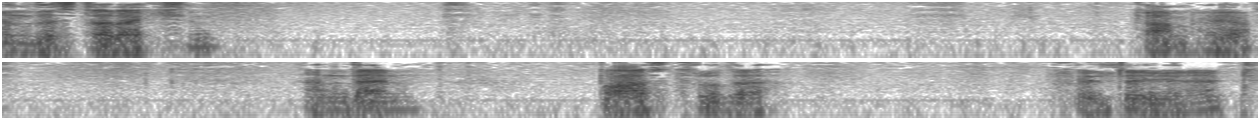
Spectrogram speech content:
in this direction, come here and then pass through the filter unit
